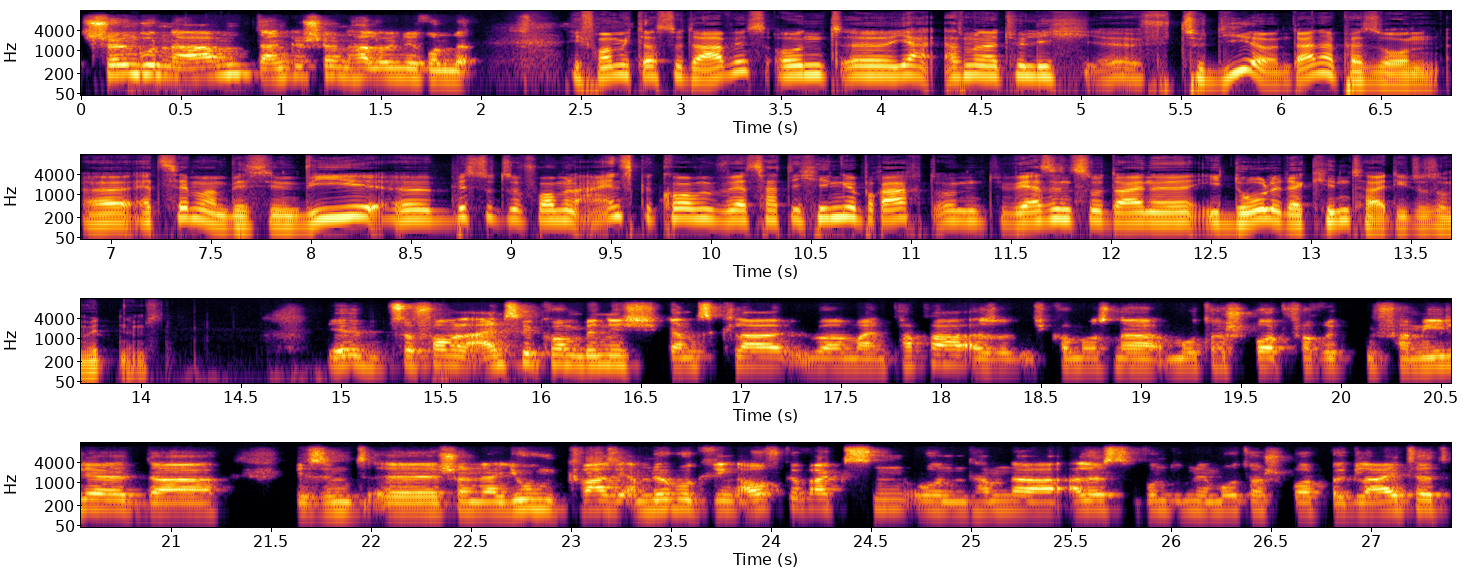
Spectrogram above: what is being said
schönen guten Abend, Dankeschön, hallo in die Runde. Ich freue mich, dass du da bist und äh, ja, erstmal natürlich äh, zu dir und deiner Person. Äh, erzähl mal ein bisschen, wie äh, bist du zur Formel 1 gekommen, was hat dich hingebracht und wer sind so deine Idole der Kindheit, die du so mitnimmst? Ja, zur Formel 1 gekommen bin ich ganz klar über meinen Papa. Also ich komme aus einer motorsportverrückten Familie. Da wir sind äh, schon in der Jugend quasi am Nürburgring aufgewachsen und haben da alles rund um den Motorsport begleitet.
